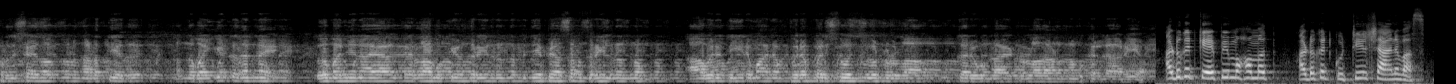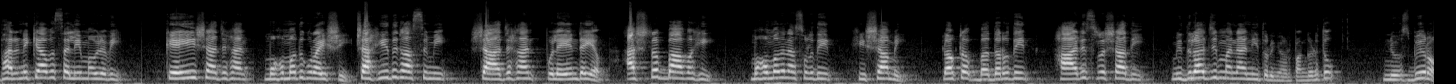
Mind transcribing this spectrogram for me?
പ്രതിഷേധങ്ങളും നടത്തിയത്. അന്ന് വൈകിട്ട് തന്നെ ബഹുമാന്യനായ കേരള മുഖ്യമന്ത്രിയിൽ നിന്നും വിദ്യാഭ്യാസ മന്ത്രിയിൽ നിന്നും ആ ഒരു തീരുമാനം പുനഃപരിശോധിച്ചുകൊണ്ടുള്ള ഉത്തരവുണ്ടായിട്ടുള്ളതാണെന്ന് നമുക്കെല്ലാം അറിയാം. Advocate K P Muhammad advocate Kuttiyil Shanavas Bharanikkavu Saleem Moulavi K E Shajahan Muhammad Qureshi Shaheed Qasimi Shajahan പുലയന്റയം അഷ്റഫ് ബാവഹി മുഹമ്മദ് നസറുദ്ദീൻ ഹിഷാമി ഡോക്ടർ ബദറുദ്ദീൻ ഹാരിസ് റഷാദി മിഥുലാജിം മനാനി തുടങ്ങിയവർ പങ്കെടുത്തു. News bureau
